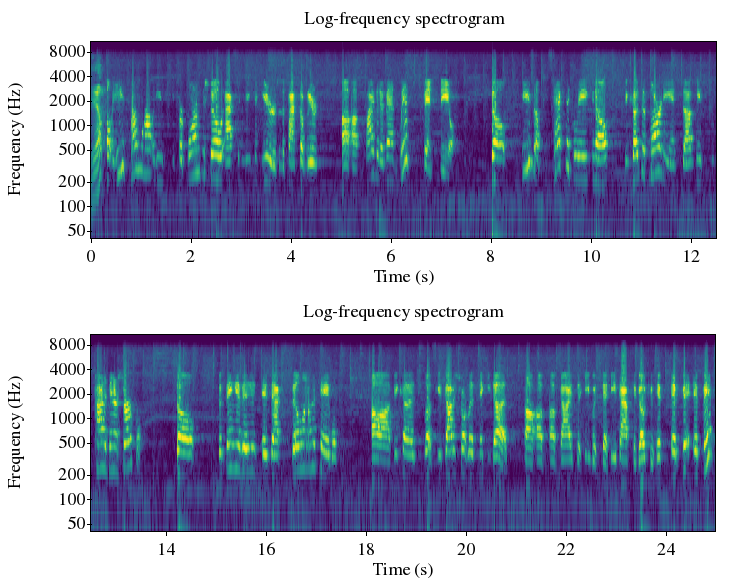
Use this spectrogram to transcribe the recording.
Yep. So he's hung out. He's performed the show actually in recent years, in the past couple years, uh, a private event with Vince Neil. So he's a technically, you know, because of Marty and stuff, he's kind of inner circle. So the thing of it is, is that's still on the table uh, because look, he's got a short list. Nikki does uh, of, of guys that he would that he'd have to go to. If if if Vince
